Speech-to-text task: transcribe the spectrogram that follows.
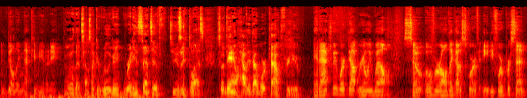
and building that community. Oh, that sounds like a really great, great incentive to use in class. So, Daniel, how did that work out for you? It actually worked out really well. So, overall, they got a score of 84%.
